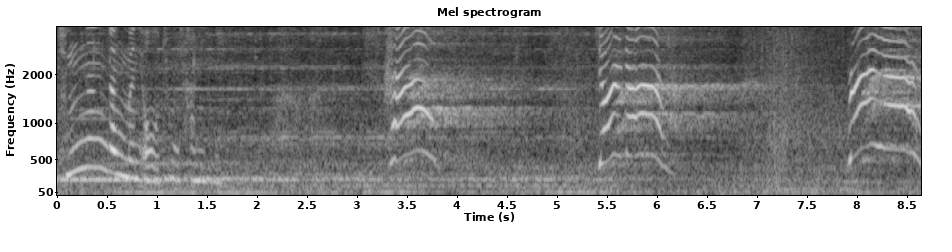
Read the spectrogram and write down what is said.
죽는 장면이 어 좀 잔인해. Jonah! Brian!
